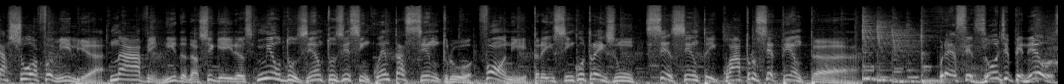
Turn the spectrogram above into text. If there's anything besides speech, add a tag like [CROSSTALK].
a sua família. Na Avenida das Figueiras, 1250 Centro. Fone 3531 6470. Precisou de pneus?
